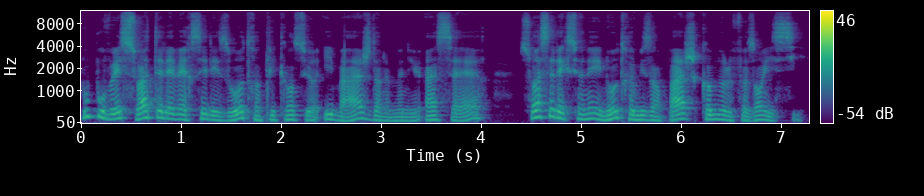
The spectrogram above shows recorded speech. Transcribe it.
vous pouvez soit téléverser les autres en cliquant sur Images dans le menu Insert, soit sélectionner une autre mise en page comme nous le faisons ici.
